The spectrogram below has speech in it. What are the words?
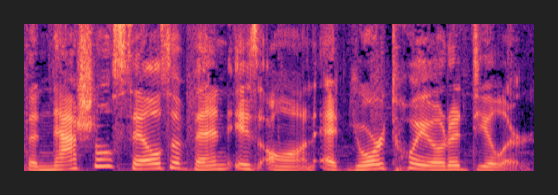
The national sales event is on at your Toyota dealer,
